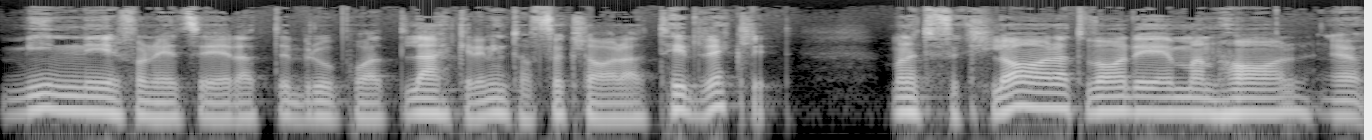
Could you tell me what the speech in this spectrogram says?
min erfarenhet säger att det beror på att läkaren inte har förklarat tillräckligt. Man har inte förklarat vad det är man har, yeah.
